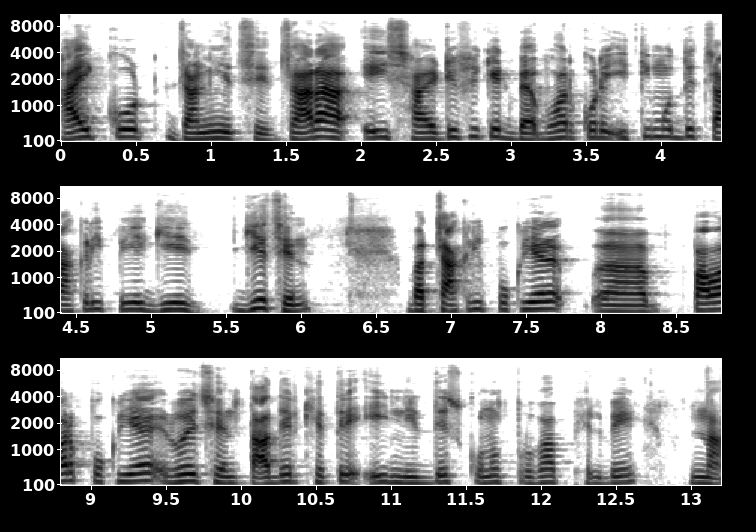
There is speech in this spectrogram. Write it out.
হাইকোর্ট জানিয়েছে, যারা এই সার্টিফিকেট ব্যবহার করে ইতিমধ্যে চাকরি পেয়ে গিয়ে, গিয়েছেন বা চাকরি প্রক্রিয়ার পাওয়ার প্রক্রিয়ায় রয়েছেন, তাদের ক্ষেত্রে এই নির্দেশ কোনো প্রভাব ফেলবে না।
